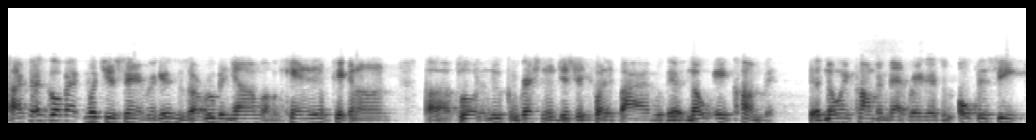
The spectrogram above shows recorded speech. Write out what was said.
All right, so let's go back to what you're saying, Rick. This is uh, Ruben Young. I'm a candidate picking on uh, Florida New Congressional District 25, where there's no incumbent. There's no incumbent that race. There's an open seat,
